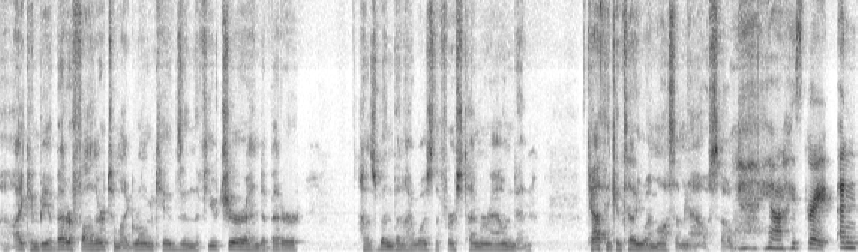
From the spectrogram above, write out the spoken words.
uh, I can be a better father to my grown kids in the future and a better husband than I was the first time around and Kathy can tell you I'm awesome now so yeah, he's great. And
